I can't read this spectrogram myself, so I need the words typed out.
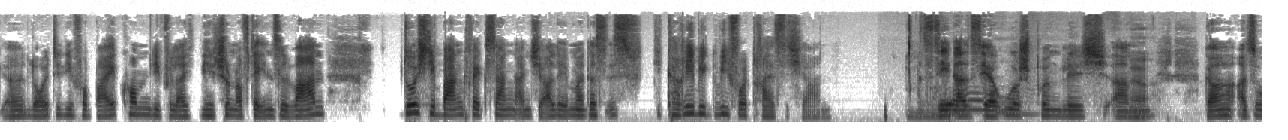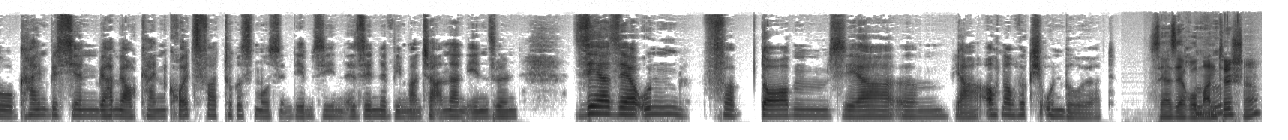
äh, Leute, die vorbeikommen, die vielleicht die schon auf der Insel waren, durch die Bank weg sagen eigentlich alle immer, das ist die Karibik wie vor 30 Jahren. Sehr, sehr ursprünglich. Ähm, ja. Also kein bisschen, wir haben ja auch keinen Kreuzfahrttourismus in dem Sinne wie manche anderen Inseln. Sehr, sehr unverdorben, sehr, ähm, ja, auch noch wirklich unberührt. Sehr, sehr romantisch, mhm. ne?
